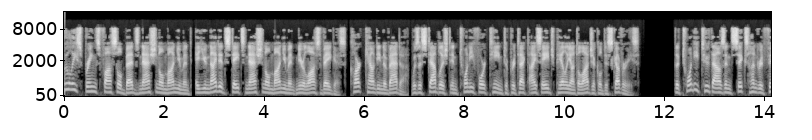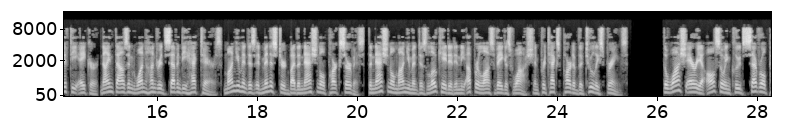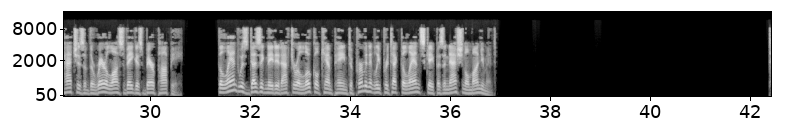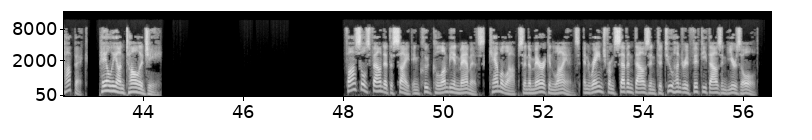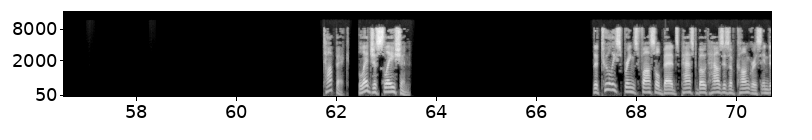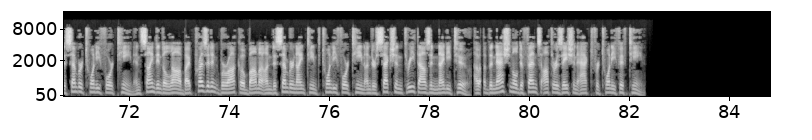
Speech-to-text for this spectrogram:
Tule Springs Fossil Beds National Monument, a United States national monument near Las Vegas, Clark County, Nevada, was established in 2014 to protect Ice Age paleontological discoveries. The 22,650-acre (9,170 hectares) monument is administered by the National Park Service. The national monument is located in the Upper Las Vegas Wash and protects part of the Tule Springs. The wash area also includes several patches of the rare Las Vegas bear poppy. The land was designated after a local campaign to permanently protect the landscape as a national monument. Paleontology Fossils found at the site include Columbian mammoths, camelops and American lions, and range from 7,000 to 250,000 years old. Legislation The Tule Springs fossil beds passed both houses of Congress in December 2014 and signed into law by President Barack Obama on December 19, 2014 under Section 3092 of the National Defense Authorization Act for 2015.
